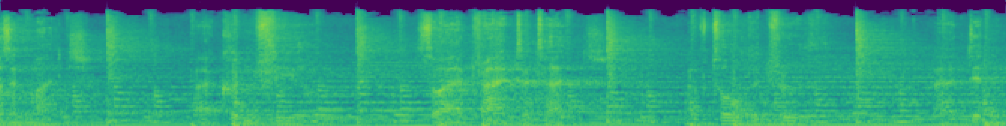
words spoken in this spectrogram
wasn't much. I couldn't feel, so I tried to touch. I've told the truth. I didn't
